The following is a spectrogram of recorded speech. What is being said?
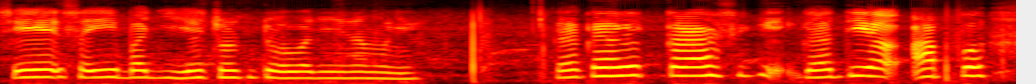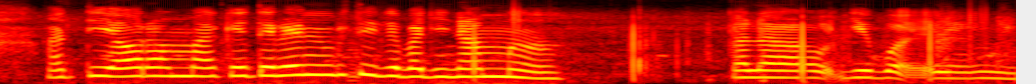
Saya saya bagi ya contoh bagi namanya. Kalau kalau sikit ganti apa nanti orang marketing mesti dia bagi nama. Kalau dia buat yang ni.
